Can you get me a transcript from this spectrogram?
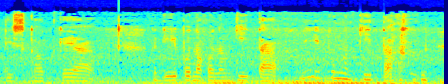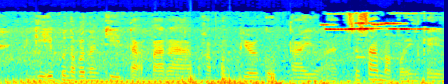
discount. Kaya, nag-iipon ako ng kita. Nag-iipon ng kita. nag-iipon ako ng kita para makapag pure gold tayo at sasama ko rin kayo.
